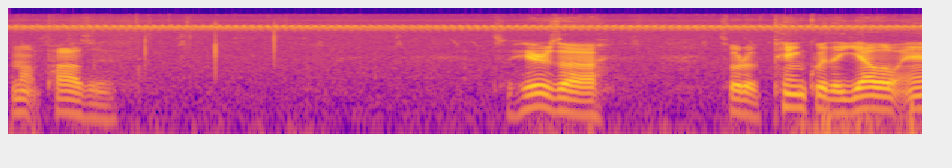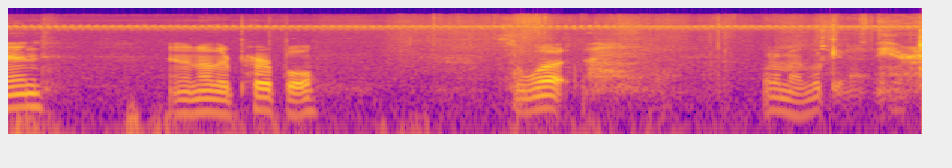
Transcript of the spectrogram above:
I'm not positive. So here's a sort of pink with a yellow end and another purple. So what what am I looking at here?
